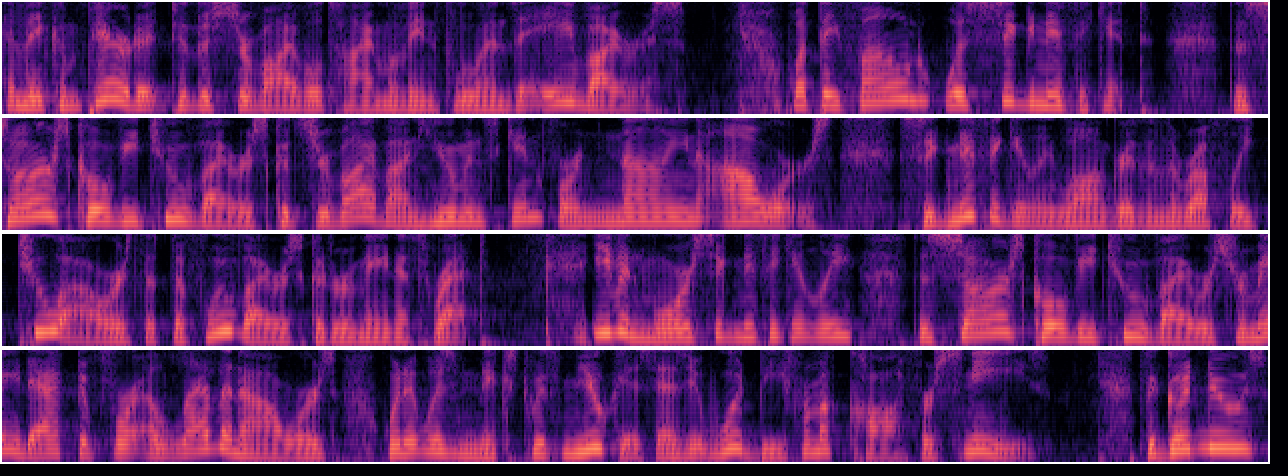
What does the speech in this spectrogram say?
and they compared it to the survival time of influenza A virus. What they found was significant. The SARS CoV 2 virus could survive on human skin for nine hours, significantly longer than the roughly two hours that the flu virus could remain a threat. Even more significantly, the SARS CoV 2 virus remained active for 11 hours when it was mixed with mucus, as it would be from a cough or sneeze. The good news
